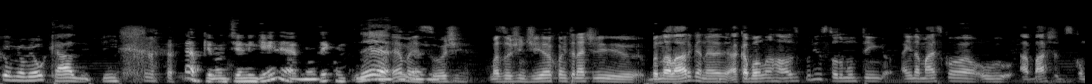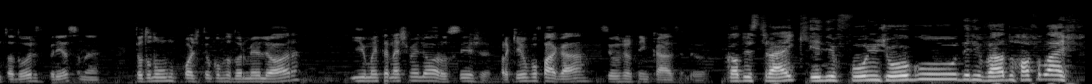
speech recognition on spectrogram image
Como é o meu caso, enfim. É, porque não tinha ninguém, né? Não tem como. É, É, mas hoje, mas hoje em dia com a internet de banda larga, né, acabou a lan house por isso. Todo mundo tem, ainda mais com a, o, a baixa dos computadores, o preço, né. Então todo mundo pode ter um computador melhor e uma internet melhor. Ou seja, pra que eu vou pagar se eu já tenho em casa, entendeu? Counter-Strike, ele foi um jogo derivado do Half-Life.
